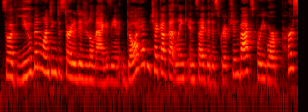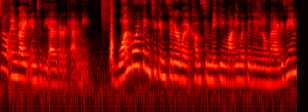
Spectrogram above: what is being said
So if you've been wanting to start a digital magazine, go ahead and check out that link inside the description box for your personal invite into the Editor Academy. One more thing to consider when it comes to making money with a digital magazine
